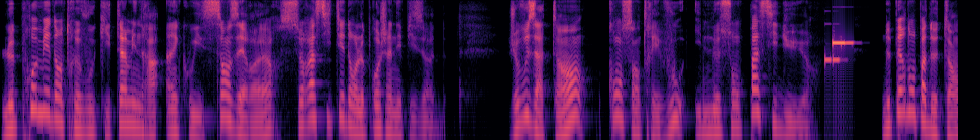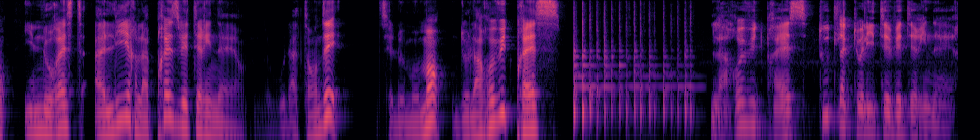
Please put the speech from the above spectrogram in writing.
Le premier d'entre vous qui terminera un quiz sans erreur sera cité dans le prochain épisode. Je vous attends, concentrez-vous, ils ne sont pas si durs. Ne perdons pas de temps, il nous reste à lire la presse vétérinaire. Vous l'attendez, c'est le moment de la revue de presse. La revue de presse, toute l'actualité vétérinaire.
